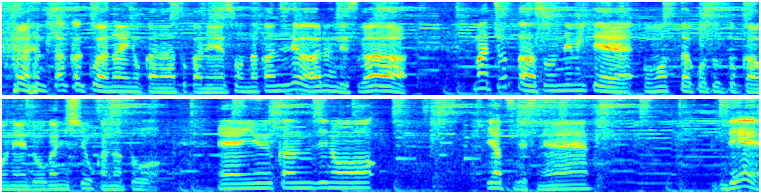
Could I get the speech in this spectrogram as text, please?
高くはないのかなとかね、そんな感じではあるんですが、まあちょっと遊んでみて思ったこととかをね、動画にしようかなとえ、いう感じのやつですね。で、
